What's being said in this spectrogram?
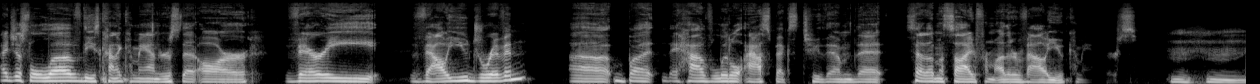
I just love these kind of commanders that are very value driven, uh, but they have little aspects to them that set them aside from other value commanders. Hmm.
